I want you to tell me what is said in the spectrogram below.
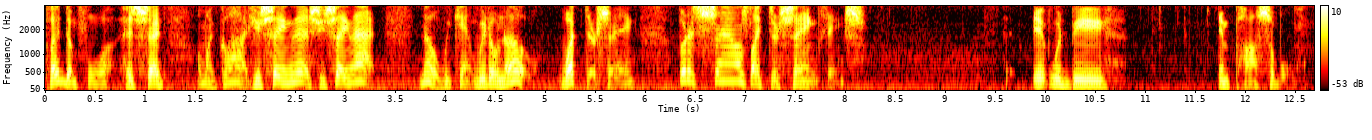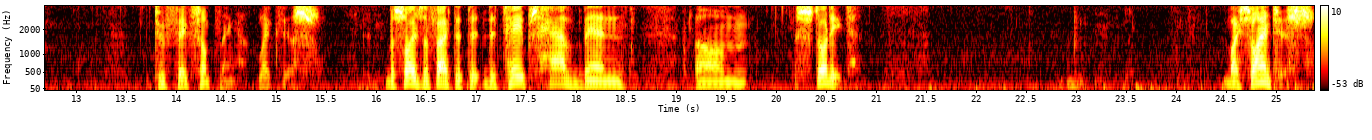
played them for has said, oh my God, he's saying this, he's saying that. No, we can't, we don't know what they're saying, but it sounds like they're saying things. It would be impossible to fix something like this. Besides the fact that the, the tapes have been um, studied by scientists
